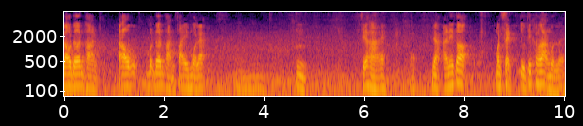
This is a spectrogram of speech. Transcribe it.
เราเดินผ่านเตาเดินผ่านไฟหมดแล้วอืมอืมเสียหายครับเนี่ย อันนี้ก็มันเสร็จอยู่ที่ข้างล่างหมดเลย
